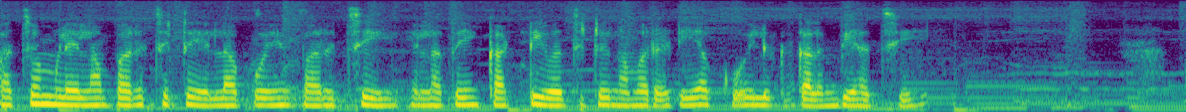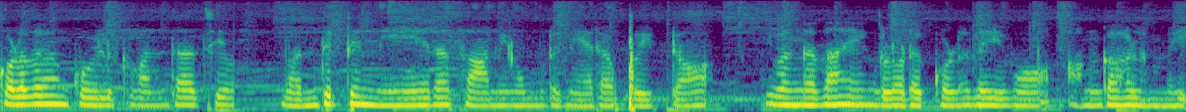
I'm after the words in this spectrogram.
பச்சை முல்லையெல்லாம் பறிச்சுட்டு எல்லா பூவையும் பறித்து எல்லாத்தையும் கட்டி வச்சுட்டு நம்ம ரெடியாக கோயிலுக்கு கிளம்பியாச்சு. குலதெய்வம் கோயிலுக்கு வந்தாச்சு. வந்துட்டு நேராக சாமி கும்பிட்டு நேராக போயிட்டோம். இவங்க தான் எங்களோட குலதெய்வம். அங்காளம்மை.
